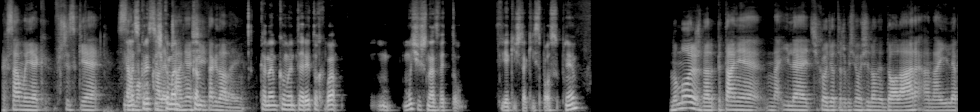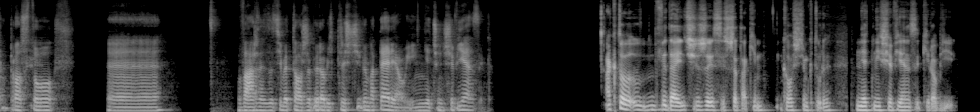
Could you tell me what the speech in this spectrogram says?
Tak samo jak wszystkie No samookaleczania się i tak dalej. Kanałem komentarzy, to chyba musisz nazwać to w jakiś taki sposób, nie? No możesz, no ale pytanie, na ile ci chodzi o to, żebyś miał zielony dolar, a na ile po prostu e, ważne jest dla ciebie to, żeby robić treściwy materiał i nie ciąć się w język. A kto wydaje ci się, że jest jeszcze takim gościem, który nie tnie się w język i robi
